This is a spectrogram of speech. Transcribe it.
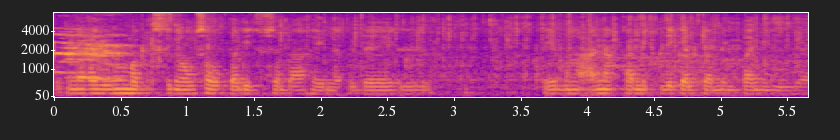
Huwag na kayong magsingaw-saw pa dito sa bahay na to dahil may mga anak kami, legal kaming pamilya.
